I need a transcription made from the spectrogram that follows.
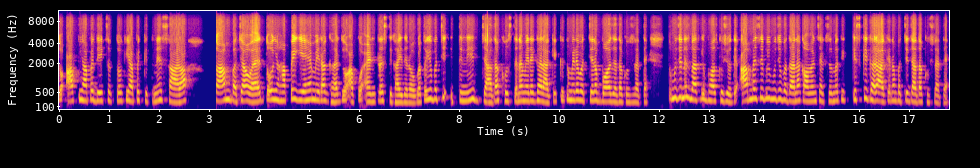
तो आप यहाँ पे देख सकते हो कि यहाँ पे कितने सारा काम बचा हुआ है तो यहाँ पे ये है मेरा घर जो आपको एंट्रेंस दिखाई दे रहा होगा। तो ये बच्चे इतने ज़्यादा खुश थे ना मेरे घर आके, क्योंकि मेरे बच्चे ना बहुत ज़्यादा खुश रहते हैं। तो मुझे ना इस बात की बहुत खुशी होती है। आप में से भी मुझे बताना कमेंट सेक्शन में कि किसके घर आके ना बच्चे ज़्यादा खुश रहते हैं।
